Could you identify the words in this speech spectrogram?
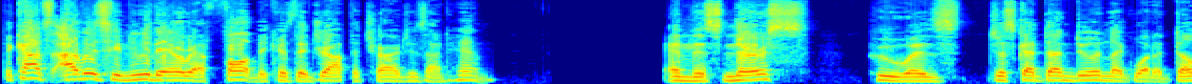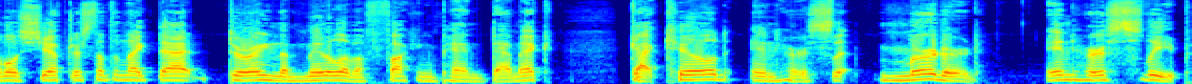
The cops obviously knew they were at fault because they dropped the charges on him. And this nurse who was just got done doing like what a double shift or something like that during the middle of a fucking pandemic got killed in her sleep, murdered in her sleep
